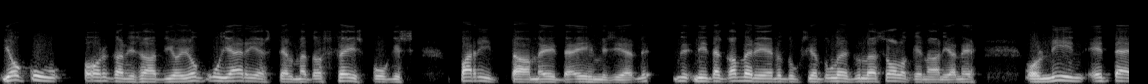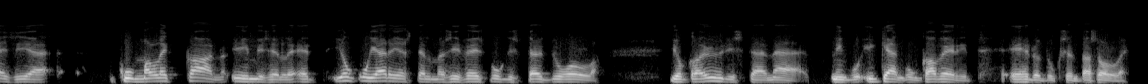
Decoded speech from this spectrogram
Joku organisaatio, joku järjestelmä tuossa Facebookissa parittaa meitä ihmisiä. niitä kaveriehdotuksia tulee kyllä solkenaan ja ne on niin etäisiä kummallekaan ihmiselle, että joku järjestelmä siinä Facebookissa täytyy olla, joka yhdistää nämä niin kuin ikään kuin kaverit ehdotuksen tasolle.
